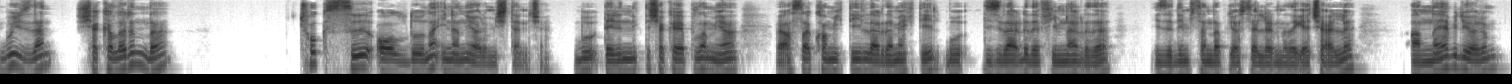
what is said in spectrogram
Bu yüzden şakaların da çok sığ olduğuna inanıyorum içten içe. Bu derinlikli şaka yapılamıyor ve asla komik değiller demek değil. Bu dizilerde de filmlerde de izlediğim stand-up gösterilerinde de geçerli. Anlayabiliyorum.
